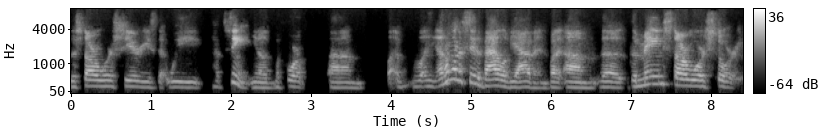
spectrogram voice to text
the Star Wars series that we have seen. You know, before um, I don't want to say the Battle of Yavin, but um, the the main Star Wars story,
